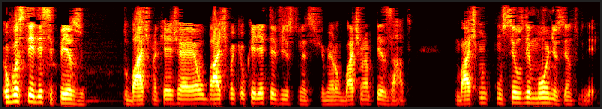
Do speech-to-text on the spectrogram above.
eu gostei desse peso do Batman, que já é o Batman que eu queria ter visto nesse filme. Era um Batman pesado. Um Batman com seus demônios dentro dele.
